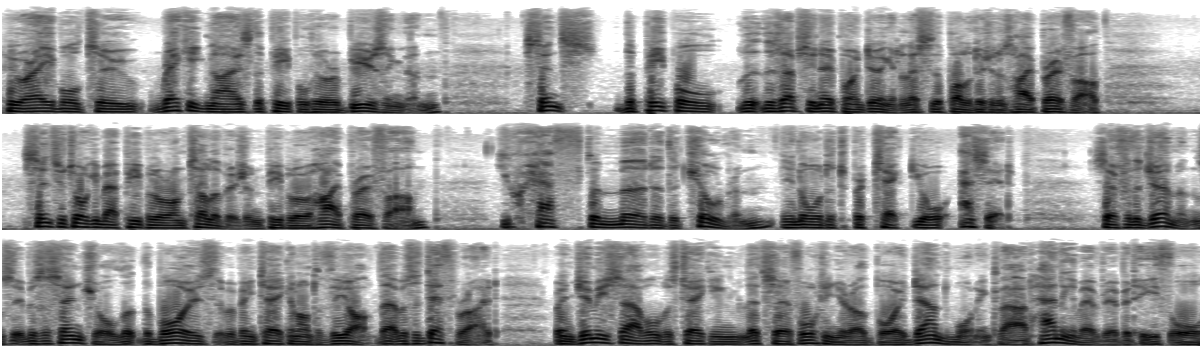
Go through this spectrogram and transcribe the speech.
who are able to recognize the people who are abusing them, since the people, there's absolutely no point doing it unless the politician is high profile. Since you're talking about people who are on television, people who are high profile, you have to murder the children in order to protect your asset. So for the Germans, it was essential that the boys that were being taken onto the yacht, that was a death ride. When Jimmy Savile was taking, let's say, a 14-year-old boy down to Morning Cloud, handing him over to Edward Heath or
